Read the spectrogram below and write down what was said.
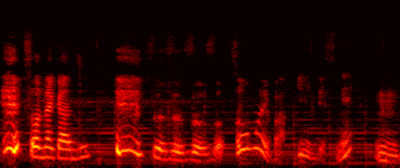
そんな感じそうそうそうそう。そう思えばいいんですね。うん。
